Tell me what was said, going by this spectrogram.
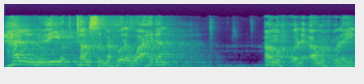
هل نذيق تنصب مفعولا واحدا؟ أو مفعول أو مفعولين.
